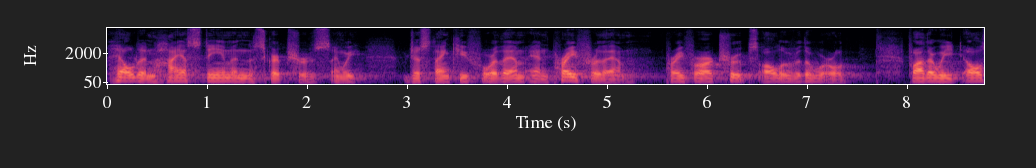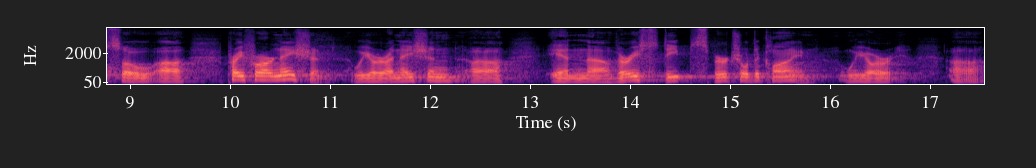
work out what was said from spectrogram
held in high esteem in the scriptures, and we just thank you for them and pray for them. Pray for our troops all over the world. Father, we also uh, pray for our nation. We are a nation uh, in uh, very steep spiritual decline. We are, uh,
